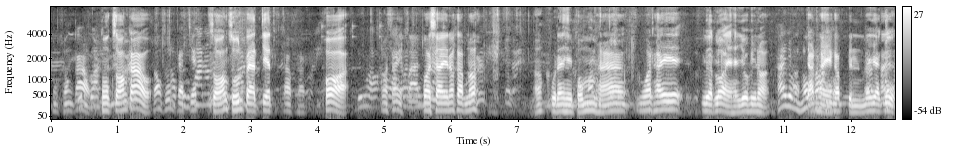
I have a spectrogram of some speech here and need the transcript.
หกสองเก้าหกสองเก้าสองศูนย์แปดเจ็ดสองศูนย์แปดเจ็ดครับครับพ่อก็ใส่พ่อชัยเนาะครับเนาะเอาผู้ใดเห็นผมหางัวไทยเลือดร้อยให้อยู่พี่น้องขายอยู่หกจัดให้ครับเป็นแม่แยกลูก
